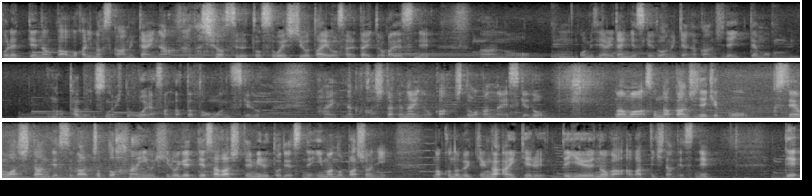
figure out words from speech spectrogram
これって何か分かりますか？みたいな話をするとすごい塩対応されたりとかですね。あの、うん、お店やりたいんですけどみたいな感じで言っても、まあ、多分その人大家さんだったと思うんですけど、はい、なんか貸したくないのかちょっと分かんないですけど。まあまあそんな感じで結構苦戦はしたんですがちょっと範囲を広げて探してみるとですね今の場所に、まあ、この物件が空いてるっていうのが上がってきたんですね。で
